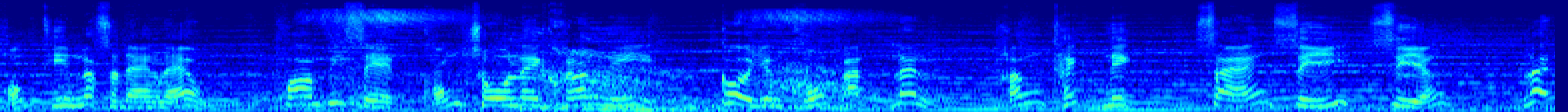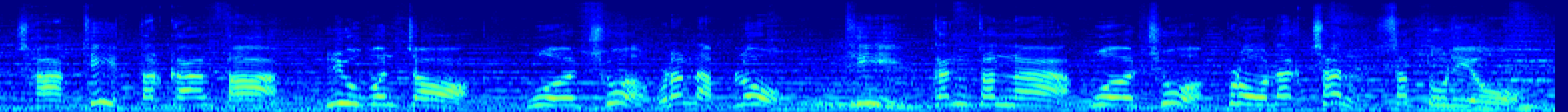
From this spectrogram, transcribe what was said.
ของทีมนักแสดงแล้ว ความพิเศษของโชว์ในครั้งนี้ ก็ยังคงอัดแน่น ทั้งเทคนิค แสงสีเสียง และฉากที่ตะการตาอยู่บนจอ Virtual ระดับโลกที่กันตนา Virtual Production Studio น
